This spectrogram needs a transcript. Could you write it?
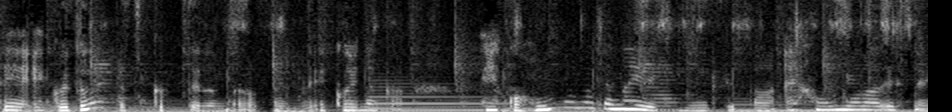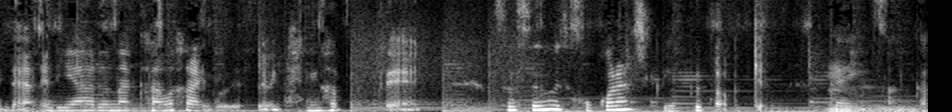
でえこれどうやって作ってるんだろうと思って。えこれなんかえこれ本物じゃないですねって言ったらえ本物ですみたいな。リアルなカウハイドですみたいになって。それすごい誇らしく言ってたわけ。店員さんが。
